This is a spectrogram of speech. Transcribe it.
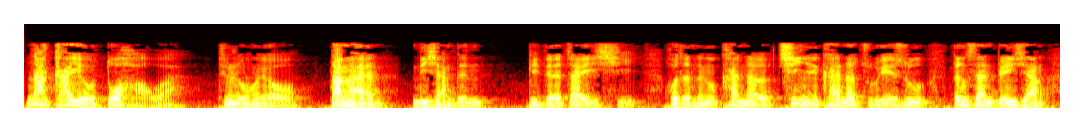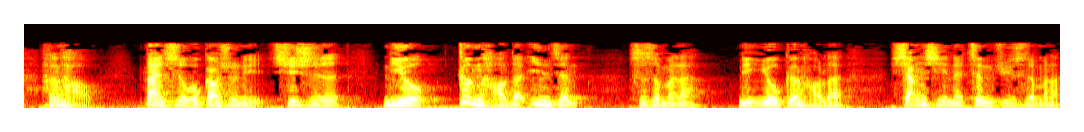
那该有多好啊！”听众朋友，当然你想跟彼得在一起，或者能够看到亲眼看到主耶稣登山变相很好。但是我告诉你，其实你有更好的印证是什么呢？你有更好的相信的证据是什么呢？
